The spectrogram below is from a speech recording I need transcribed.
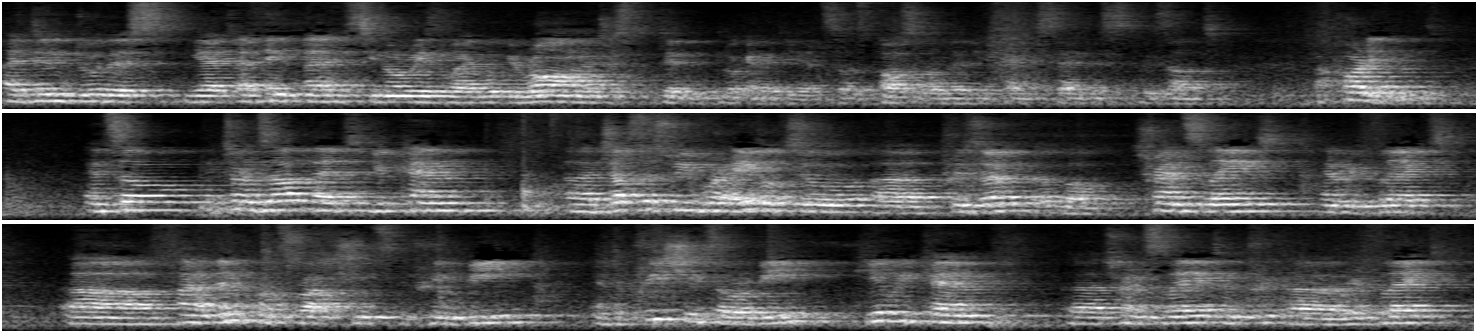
I didn't do this yet. I think I see no reason why it would be wrong. I just didn't look at it yet. So it's possible that you can extend this result accordingly. And so it turns out that you can, uh, just as we were able to uh, preserve, uh, well, translate and reflect uh, finite limit constructions between B and the pre-sheaves over B, here we can uh, translate and uh, reflect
